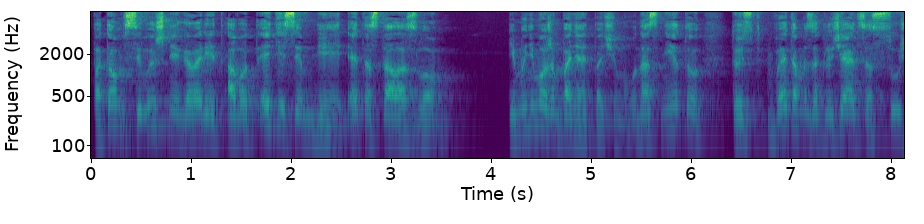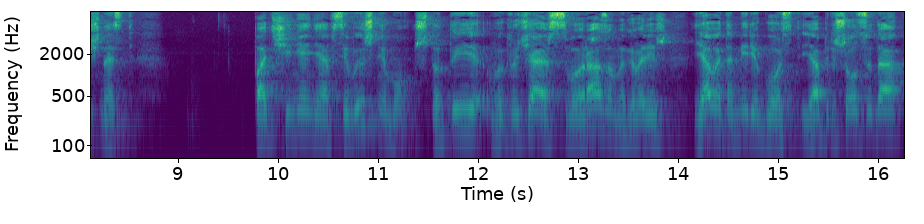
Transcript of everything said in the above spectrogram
потом Всевышний говорит, а вот эти семь дней, это стало злом. И мы не можем понять, почему. У нас нету, то есть в этом и заключается сущность подчинения Всевышнему, что ты выключаешь свой разум и говоришь, я в этом мире гость, я пришел сюда,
